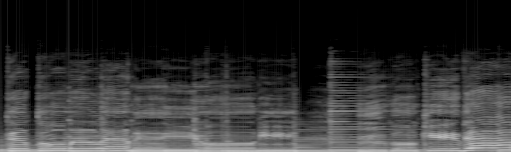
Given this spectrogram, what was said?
て止まらないように。動き出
